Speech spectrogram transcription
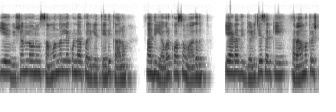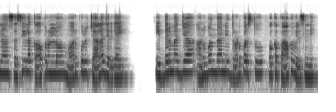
ఏ విషయంలోనూ సంబంధం లేకుండా పరిగెత్తేది కాలం. అది ఎవరి కోసం ఆగదు. ఏడాది గడిచేసరికి రామకృష్ణ శశీల కాపురంలో మార్పులు చాలా జరిగాయి. ఇద్దరి మధ్య అనుబంధాన్ని దృఢపరుస్తూ ఒక పాప వెలిసింది.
